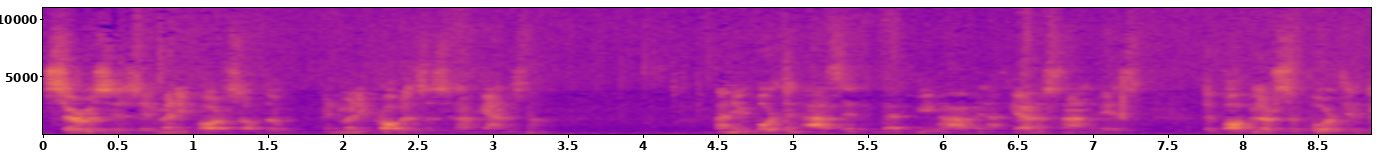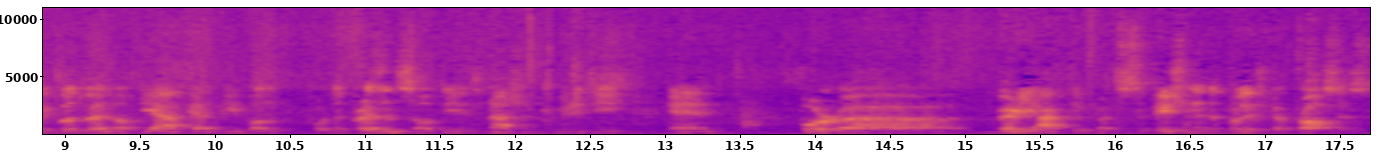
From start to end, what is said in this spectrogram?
services in many parts of the, in many provinces in Afghanistan. An important asset that we have in Afghanistan is the popular support and the goodwill of the Afghan people for the presence of the international community and for uh, very active participation in the political process.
